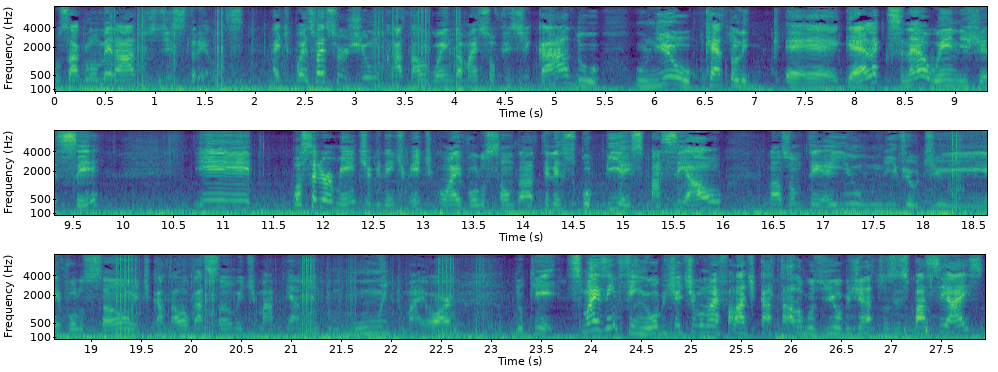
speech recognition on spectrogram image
os aglomerados de estrelas. Aí depois vai surgir um catálogo ainda mais sofisticado, o New Catholic é, Galaxy, né, o NGC, e posteriormente, evidentemente, com a evolução da telescopia espacial, nós vamos ter aí um nível de evolução e de catalogação e de mapeamento muito maior do que eles. Mas enfim, o objetivo não é falar de catálogos de objetos espaciais,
